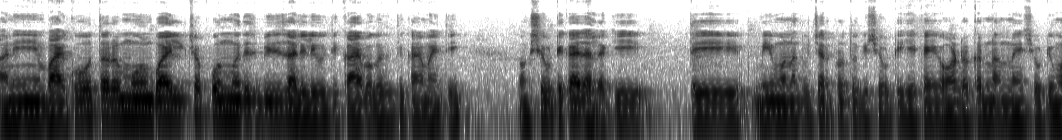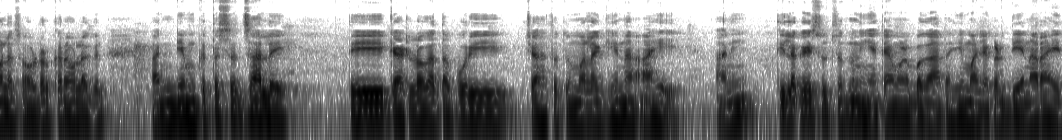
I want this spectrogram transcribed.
आणि बायको तर मोबाईलच्या फोनमध्येच बिझी झालेली होती. काय बघत होती काय माहिती. मग शेवटी काय झालं की ते मी मनात विचार करतो की शेवटी हे काही ऑर्डर करणार नाही. शेवटी मलाच ऑर्डर करावं लागेल. आणि नेमकं तसंच झालं आहे ते कॅटलॉग आता पोरीच्या हातातून मला घेणं आहे. आणि तिला काही सुचत नाही आहे त्यामुळे बघा आता हे माझ्याकडे देणार आहेत.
